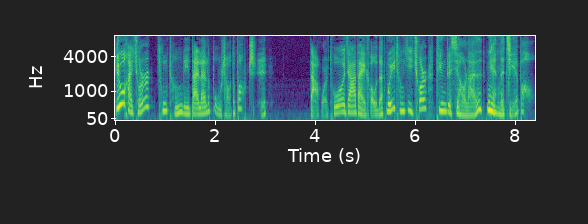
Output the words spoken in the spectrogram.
刘海群儿从城里带来了不少的报纸，大伙儿拖家带口的围成一圈，听着小兰念的捷报，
